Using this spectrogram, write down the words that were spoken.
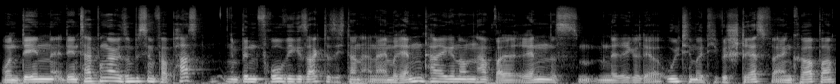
Und den, den Zeitpunkt habe ich so ein bisschen verpasst. Bin froh, wie gesagt, dass ich dann an einem Rennen teilgenommen habe, weil Rennen ist in der Regel der ultimative Stress für einen Körper.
